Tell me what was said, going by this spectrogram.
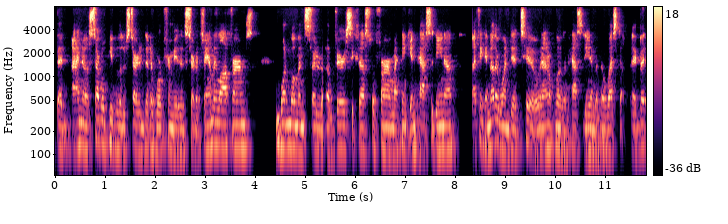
that I know several people that have started that have worked for me that started family law firms one woman started a very successful firm, I think, in Pasadena. I think another one did too. And I don't live in Pasadena, but the West. But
